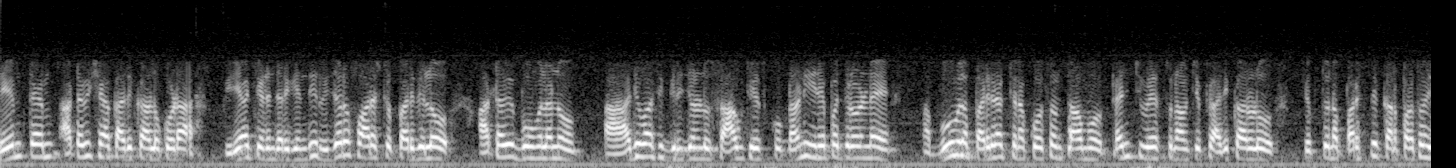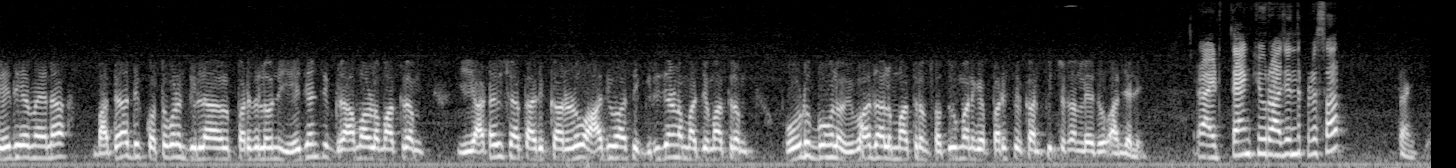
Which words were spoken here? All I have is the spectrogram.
సేమ్ టైం అటవీ శాఖ అధికారులు కూడా ఫిర్యాదు చేయడం జరిగింది. రిజర్వ్ ఫారెస్ట్ పరిధిలో అటవీ భూములను ఆదివాసీ గిరిజనులు సాగు చేసుకుంటున్నారని ఈ నేపథ్యంలోనే భూముల పరిరక్షణ కోసం తాము ట్రెంచ్ వేస్తున్నామని చెప్పి అధికారులు చెప్తున్న పరిస్థితి కనపడుతుంది ఏది ఏమైనా భద్రాద్రి కొత్తగూడెం జిల్లా పరిధిలోని ఏజెన్సీ గ్రామాల్లో మాత్రం ఈ అటవీ శాఖ అధికారులు ఆదివాసీ గిరిజనుల మధ్య మాత్రం పోడు భూముల వివాదాలు మాత్రం సద్దుమణిగే పరిస్థితి కనిపించడం లేదు Anjali. Right thank you Rajendra Prasad thank you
